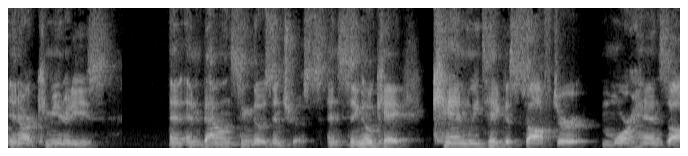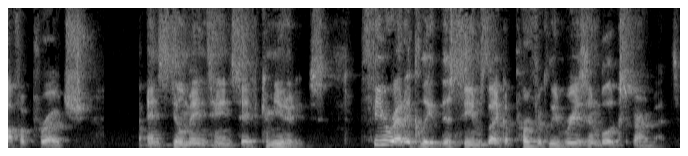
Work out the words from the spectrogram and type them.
in our communities and, and balancing those interests and saying, okay, can we take a softer, more hands off approach and still maintain safe communities? Theoretically, this seems like a perfectly reasonable experiment.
